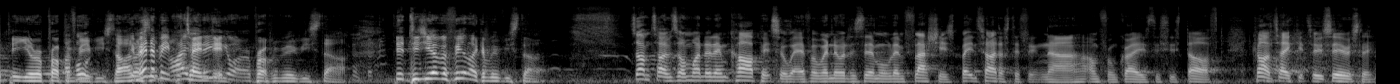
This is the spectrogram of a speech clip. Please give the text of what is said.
don't think you're a proper I thought- movie star. You're And I meant to said, be I pretending. think you are a proper movie star. did, did you ever feel like a movie star? Sometimes on one of them carpets or whatever, when there's them all them flashes, but inside I still think, nah, I'm from Grays, this is daft. You can't take it too seriously.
